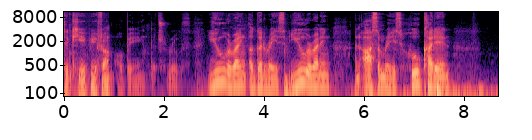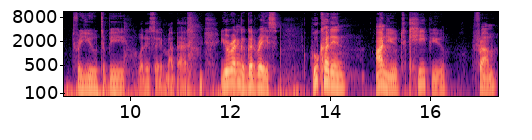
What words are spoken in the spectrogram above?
to keep you from obeying the truth. You were running a good race. You were running an awesome race. Who cut in for you to be, what did it say? My bad. you were running a good race. Who cut in on you to keep you from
